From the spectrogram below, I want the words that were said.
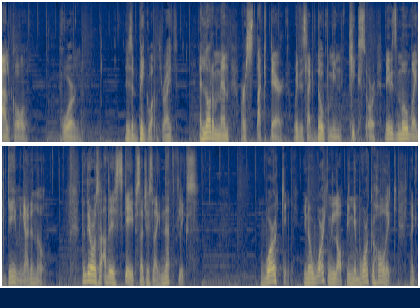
alcohol, porn. These are big ones, right? A lot of men are stuck there with this like dopamine kicks, or maybe it's mobile gaming, I don't know. Then there are also other escapes, such as like Netflix, working, you know, working a lot, being a workaholic, like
